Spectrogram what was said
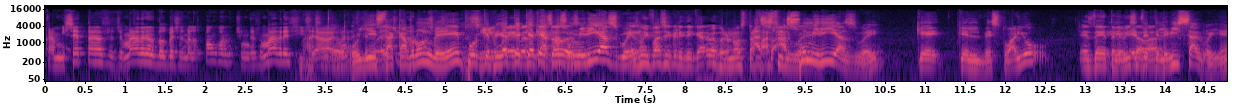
camisetas de madre, dos veces me los pongo, no chingue su madre, si se güey. Oye, está cabrón, ve, porque Sí, güey, fíjate pues que, es que eso es- asumirías, güey. Es muy fácil criticarme, pero no está as- fácil, güey. asumirías, güey, que, que el vestuario Es de eh, Televisa, es de. Televisa, güey, ¿eh?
